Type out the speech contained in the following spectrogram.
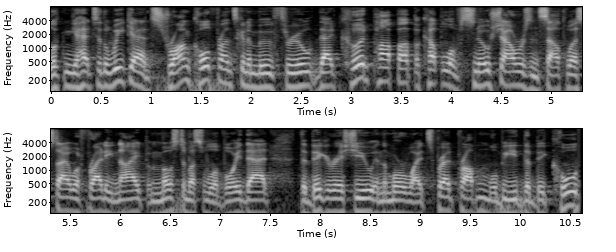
Looking ahead to the weekend, strong cold front's going to move through. That could pop up a couple of snow showers in southwest Iowa Friday night, but most of us will avoid that. The bigger issue and the more widespread problem will be the big cool,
